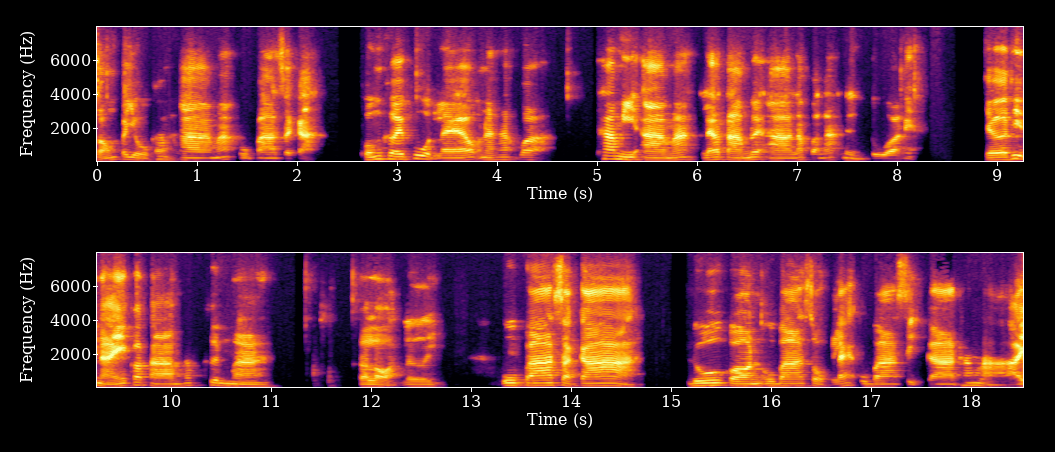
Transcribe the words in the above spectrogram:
สองประโยคครับอามะอุปาสกะ ผมเคยพูดแล้วนะฮะว่า ถ้ามีอามะแล้วตามด้วยอารัปณะหนึ่งตัวเนี่ย เจอที่ไหนก็ตามครับขึ้นมาตลอดเลย อุปาสกา ดูก่อนอุบาสกและอุบาสิกาทั้งหลาย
